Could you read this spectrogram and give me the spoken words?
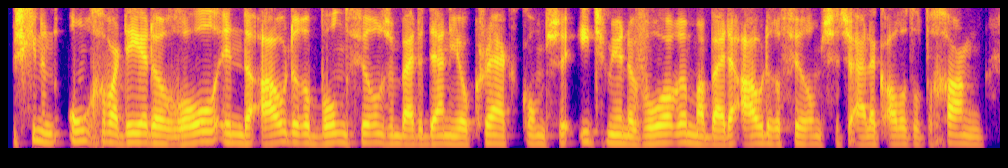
misschien een ongewaardeerde rol in de oudere Bond-films. En bij de Daniel Craig komt ze iets meer naar voren. Maar bij de oudere films zit ze eigenlijk altijd op de gang.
